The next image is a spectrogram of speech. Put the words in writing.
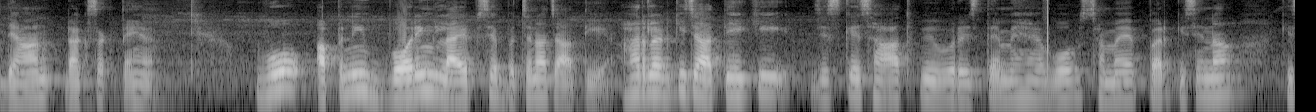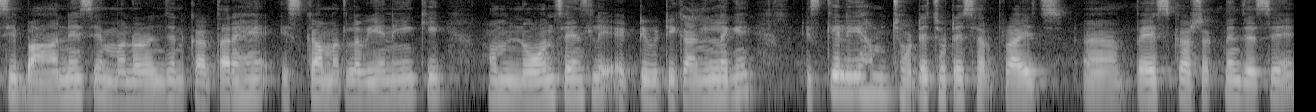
ध्यान रख सकते हैं। वो अपनी बोरिंग लाइफ से बचना चाहती है। हर लड़की चाहती है कि जिसके साथ भी वो रिश्ते में है, वो समय पर किसी ना किसी बहाने से मनोरंजन करता रहे। इसका मतलब ये नहीं कि हम नॉन सेंसली एक्टिविटी करने लगें। इसके लिए हम छोटे छोटे सरप्राइज़ पेश कर सकते हैं, जैसे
